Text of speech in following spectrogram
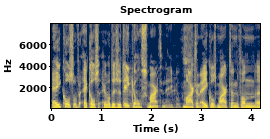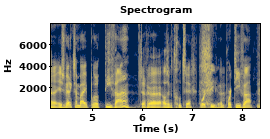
Ekels of Ekels? wat is het? Ekels, Maarten Ekels. Maarten Ekels. Maarten van, is werkzaam bij Protiva, zeg, als ik het goed zeg. Portiva. Portiva. Ja.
